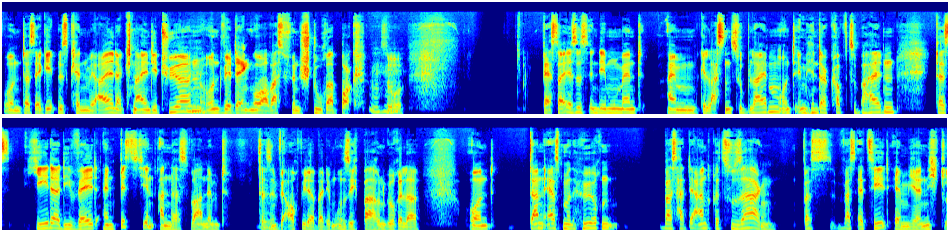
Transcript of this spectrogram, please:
Und das Ergebnis kennen wir alle, da knallen die Türen mhm. und wir denken, oh, was für ein sturer Bock. Mhm. So. Besser ist es in dem Moment, einem gelassen zu bleiben und im Hinterkopf zu behalten, dass jeder die Welt ein bisschen anders wahrnimmt. Da mhm. sind wir auch wieder bei dem unsichtbaren Gorilla. Und dann erstmal hören, was hat der andere zu sagen? Was, was erzählt er mir? Nicht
